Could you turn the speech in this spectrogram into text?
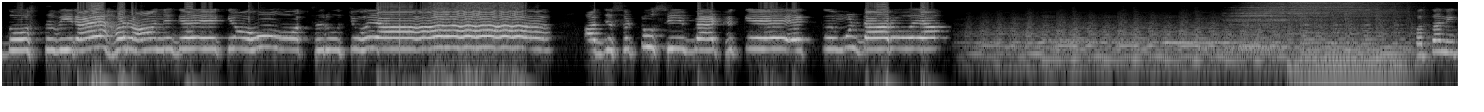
ਦੋਸਤ ਵੀ ਰਹਿ ਹੈਰਾਨ ਗਏ ਕਿਉਂ ਅਥਰੂ ਚੋਇਆ। ਅੱਜ ਸਟੂਸੀ ਬੈਠ ਕੇ ਇੱਕ ਮੁੰਡਾ ਰੋਇਆ। ਪਤਾ ਨਹੀਂ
